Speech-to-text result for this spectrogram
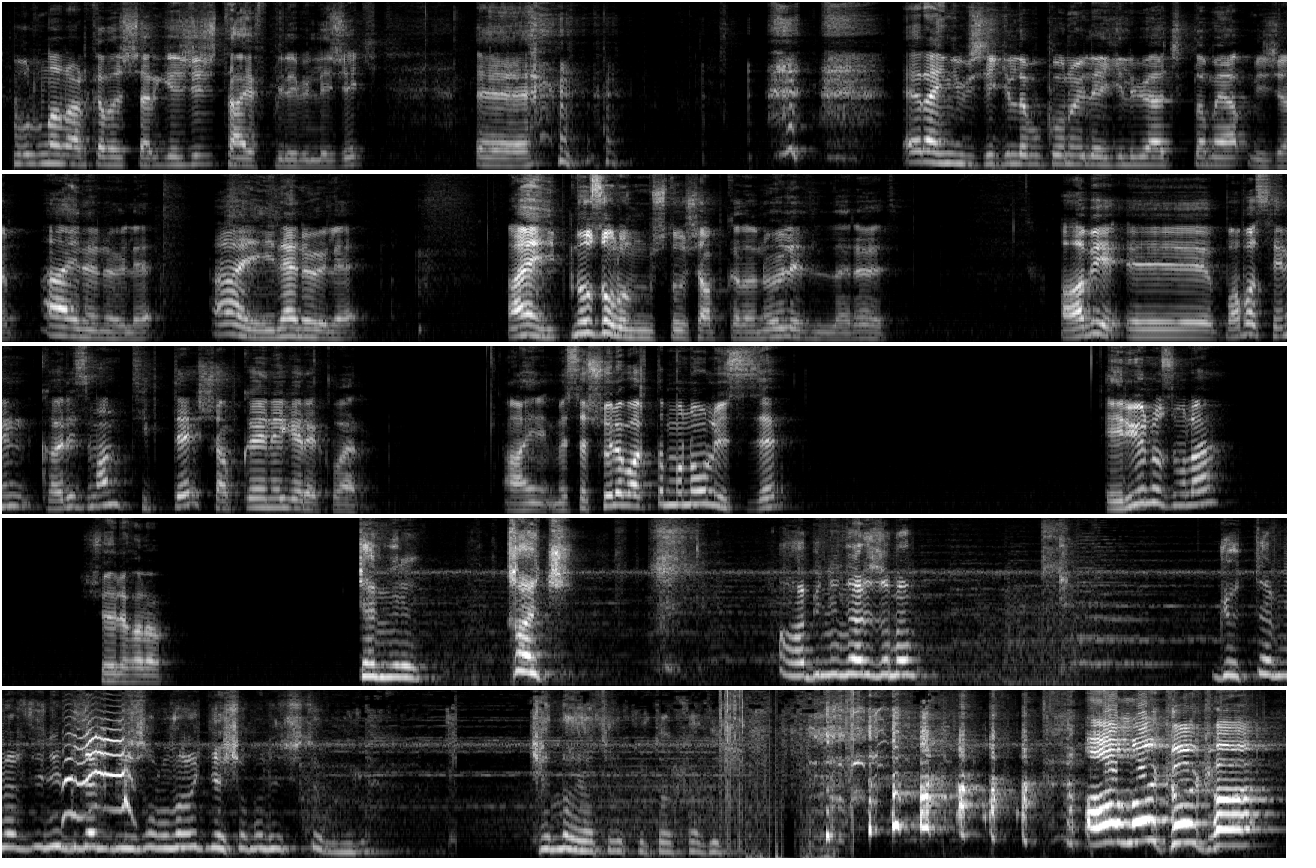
Bulunan arkadaşlar gececi Tayyip bile bilecek. Ee, herhangi bir şekilde bu konuyla ilgili bir açıklama yapmayacağım. Aynen öyle. Aynen öyle. Aynen hipnoz olunmuştu o şapkadan öyle dediler evet. Abi ee, baba senin karizman tipte şapkaya ne gerek var? Aynen. Mesela şöyle baktım mı ne oluyor size? Eriyorsunuz mu la? Şöyle falan. Kendini kaç. Abinin her zaman götten verdiğini bilen bir insan olarak yaşamanı istemiyorum. Kendi hayatını kurtar kardeşim. Allah kanka.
